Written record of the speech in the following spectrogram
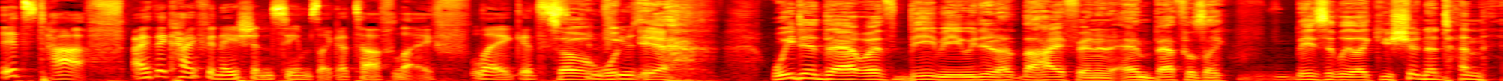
it's tough. I think hyphenation seems like a tough life. Like it's So confusing. yeah, we did that with BB. We did the hyphen, and, and Beth was like, basically like, you shouldn't have done that.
